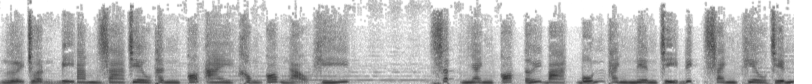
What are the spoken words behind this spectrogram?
người chuẩn bị tham gia chiêu thân có ai không có ngạo khí. Rất nhanh có tới ba bốn thanh niên chỉ đích danh khiêu chiến.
